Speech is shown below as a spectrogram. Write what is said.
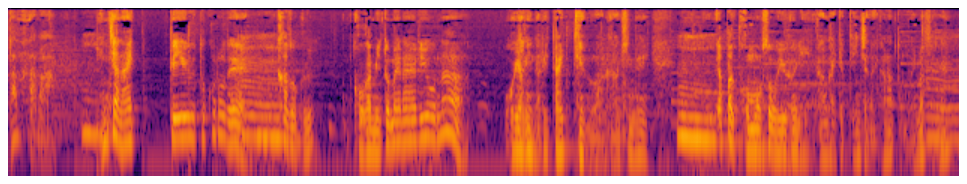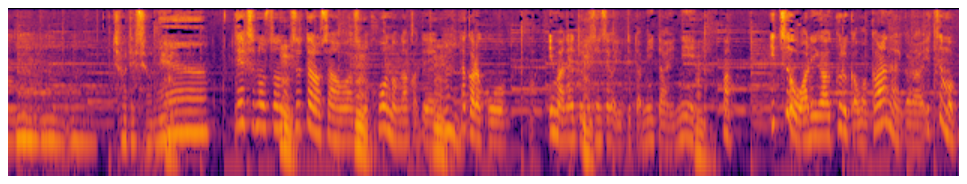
たならばうん。いいんじゃないっていうところで、うん。家族子が認められるような親になりたいっていうのもあるかもしれない、うん。やっぱり子もそういうふうに考えてっていいんじゃないかなと思いますよね。うんうんうんそうですよね。でそのそうん。の鶴太郎さんはその本の中で、うん。だからこう今ね鳥居先生が言ってたみたいに、うん。まあ、いつ終わりが来るかわからないからいつも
